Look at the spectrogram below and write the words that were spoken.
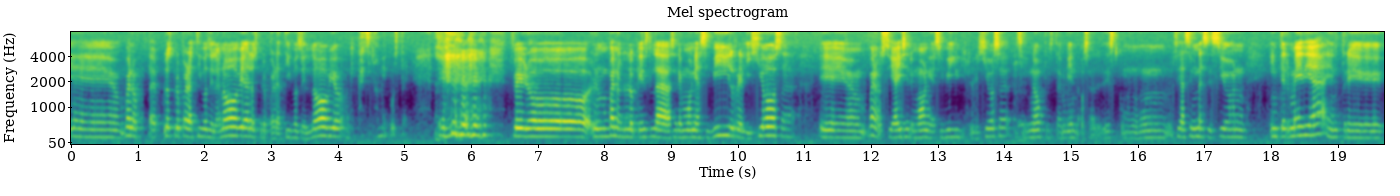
eh, bueno, los preparativos de la novia, los preparativos del novio, aunque casi no me gustan. Pero, bueno, lo que es la ceremonia civil, religiosa. Eh, bueno, si hay ceremonia civil, religiosa, si no, pues también, o sea, es como un, se hace una sesión intermedia entre,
